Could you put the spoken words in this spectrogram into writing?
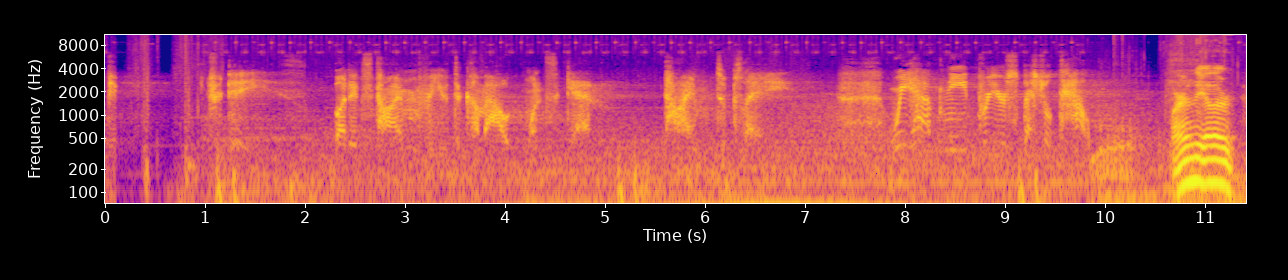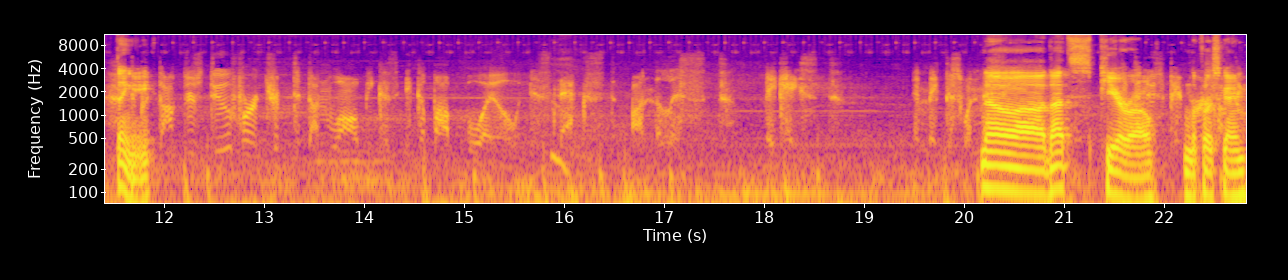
future days. But it's time for you to come out once again. Time to play. We have need for your special talent. Where's the other thingy? Doctors do for for a trip to Dunwall because Ichabod Boyle is next on the list. Make haste and make this one No, uh, that's Piero from the first game.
